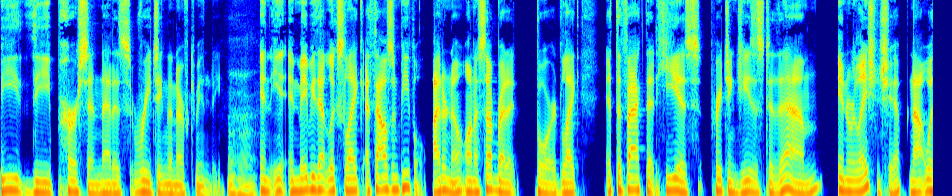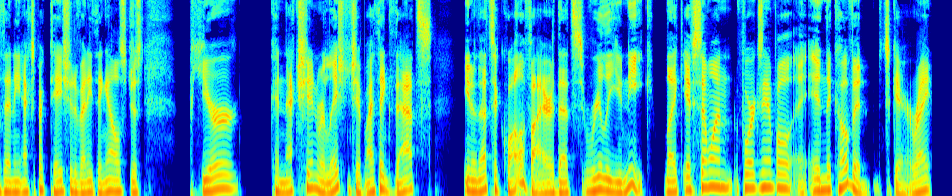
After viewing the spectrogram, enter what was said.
be the person that is reaching the Nerf community, mm-hmm. and and maybe that looks like a thousand people. I don't know on a subreddit board. Like it, the fact that he is preaching Jesus to them in relationship, not with any expectation of anything else, just pure connection relationship. I think that's you know that's a qualifier that's really unique. Like if someone, for example, in the COVID scare, right?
